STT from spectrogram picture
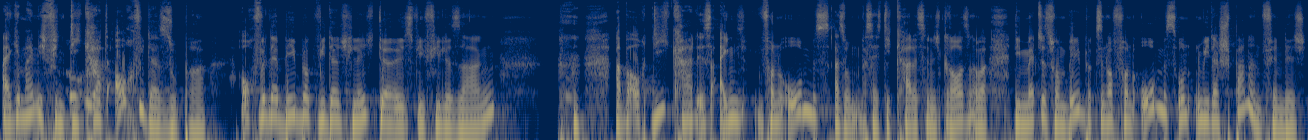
Allgemein, ich finde die oh, Card auch wieder super. Auch wenn der B-Block wieder schlechter ist, wie viele sagen. aber auch die Karte ist eigentlich von oben bis, also was heißt die Karte ist ja nicht draußen, aber die Matches vom B-Block sind auch von oben bis unten wieder spannend, finde ich.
